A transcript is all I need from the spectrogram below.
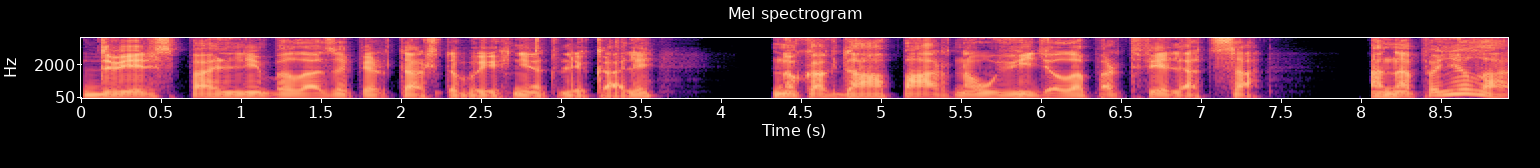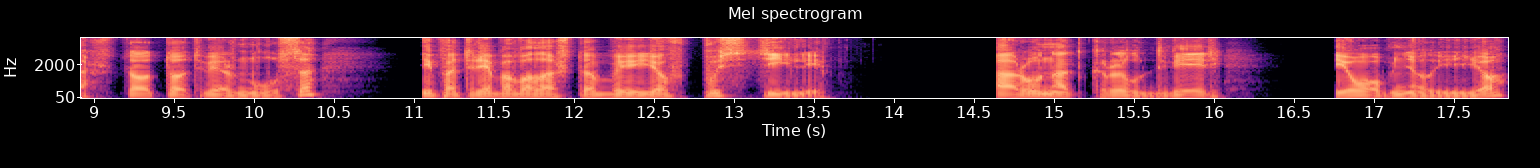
Дверь спальни была заперта, чтобы их не отвлекали, но когда Апарна увидела портфель отца, она поняла, что тот вернулся и потребовала, чтобы ее впустили. Арун открыл дверь и обнял ее,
